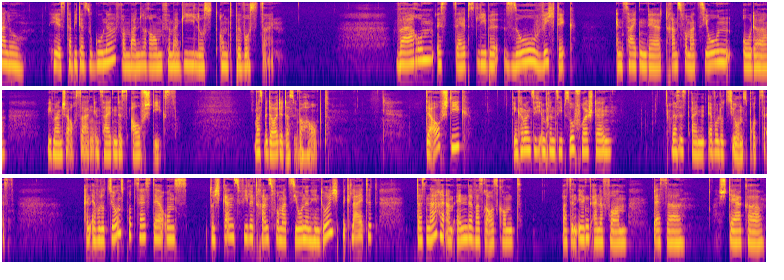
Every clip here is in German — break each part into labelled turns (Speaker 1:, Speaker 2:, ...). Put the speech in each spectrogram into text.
Speaker 1: Hallo, hier ist Tabitha Suguna vom Wandelraum für Magie, Lust und Bewusstsein. Warum ist Selbstliebe so wichtig in Zeiten der Transformation oder, wie manche auch sagen, in Zeiten des Aufstiegs? Was bedeutet das überhaupt? Der Aufstieg, den kann man sich im Prinzip so vorstellen, das ist ein Evolutionsprozess. Ein Evolutionsprozess, der uns durch ganz viele Transformationen hindurch begleitet, dass nachher am Ende was rauskommt, was in irgendeiner Form besser, stärker,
